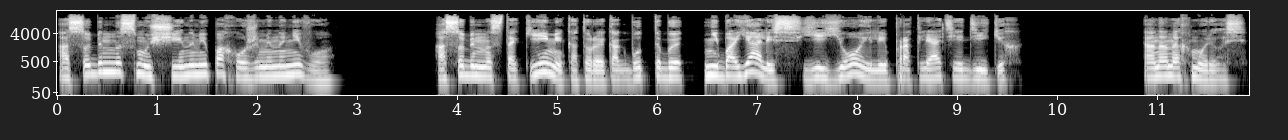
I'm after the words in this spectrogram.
Особенно с мужчинами, похожими на него. Особенно с такими, которые как будто бы не боялись ее или проклятия диких. Она нахмурилась.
